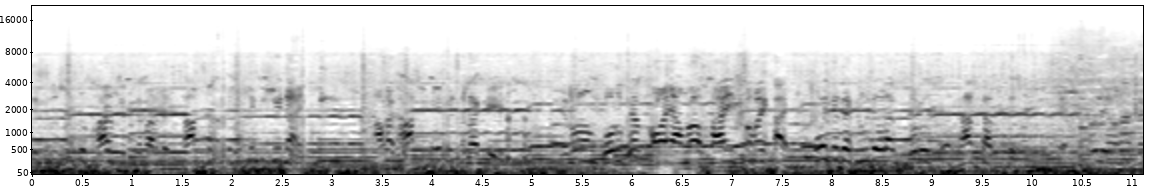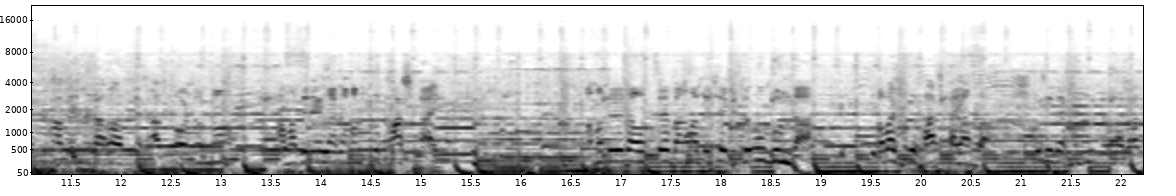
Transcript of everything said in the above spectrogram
পিছনে শুধু ঘাস দেখতে পারবেন। ঘাস কিছুই নাই। আমরা ঘাস খেয়ে বেঁচে থাকি। এবং গরুকে খাওয়াই, আমরা খাই, সবাই খাই। ওই যে দেখুন যে ওরা গরু ঘাস খাচ্ছে। যে ওরা দেখতে পাবেন যে আরও আছে ঘাস খাওয়ার জন্য। আমাদের এই এলাকার মানুষ ঘাস খায়। আমাদের এটা হচ্ছে বাংলাদেশের ভিতরে উগুন্ডা। সবাই শুধু ঘাস খাই আমরা। ওই যে দেখেন ওরা ঘাস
